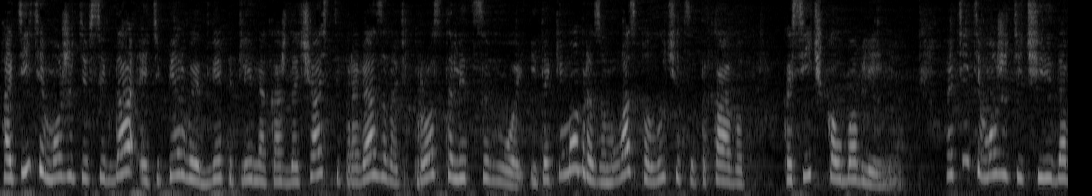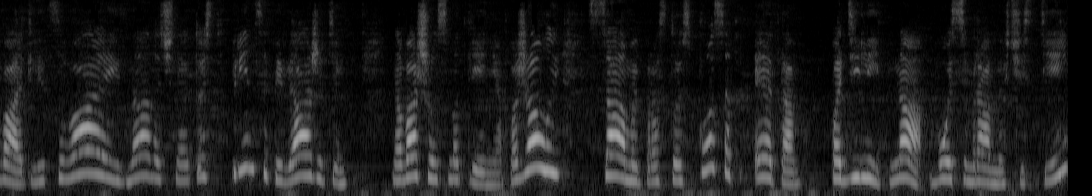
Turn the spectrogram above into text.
Хотите, можете всегда эти первые две петли на каждой части провязывать просто лицевой. И таким образом у вас получится такая вот косичка убавления. Хотите, можете чередовать лицевая, изнаночная. То есть, в принципе, вяжете на ваше усмотрение. Пожалуй, самый простой способ это поделить на 8 равных частей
